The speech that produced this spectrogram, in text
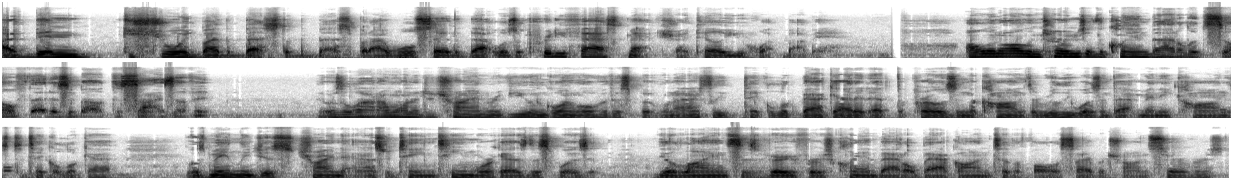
I've been destroyed by the best of the best, but I will say that that was a pretty fast match, I tell you what, Bobby. All in all, in terms of the clan battle itself, that is about the size of it. there was a lot I wanted to try and review and going over this, but when I actually take a look back at it at the pros and the cons, there really wasn't that many cons to take a look at. It was mainly just trying to ascertain teamwork as this was the Alliance's very first clan battle back onto the Fall of Cybertron servers.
